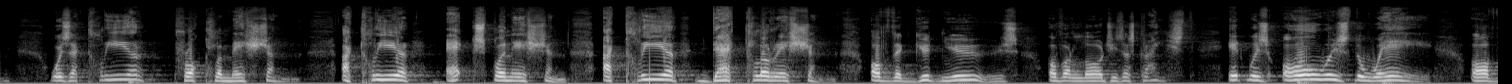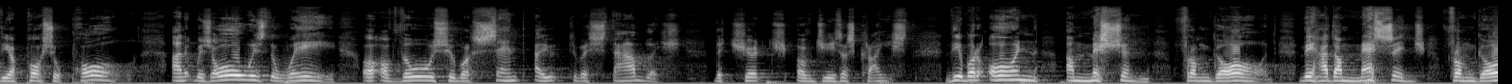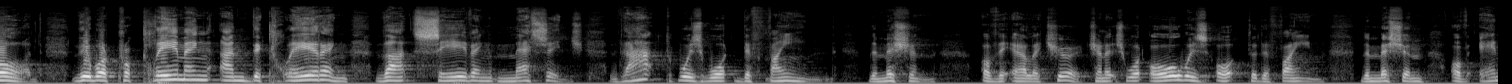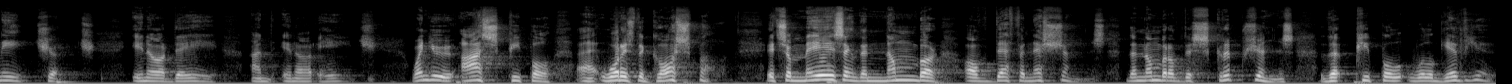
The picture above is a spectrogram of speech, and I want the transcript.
was a clear proclamation, a clear explanation, a clear declaration of the good news of our Lord Jesus Christ. It was always the way of the Apostle Paul, and it was always the way of those who were sent out to establish the church of Jesus Christ. They were on a mission from God. They had a message from God. They were proclaiming and declaring that saving message. That was what defined the mission of the early church. And it's what always ought to define the mission of any church in our day and in our age. When you ask people, uh, what is the gospel? It's amazing the number of definitions, the number of descriptions that people will give you.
